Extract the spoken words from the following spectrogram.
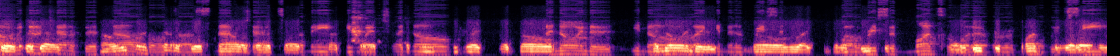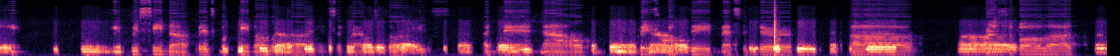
we're gonna chat a bit now about uh, Snapchat. I mean, in which I know, I know in the, you know, like in the recent, well, recent months or whatever, you know, we've seen, if we've seen uh, Facebook came out with uh, Instagram stories, and then now Facebook did Messenger. Uh, first of all, uh, can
